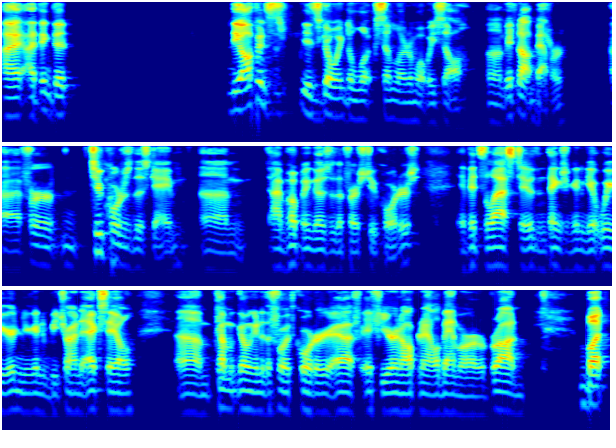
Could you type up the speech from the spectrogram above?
i i think that the offense is, is going to look similar to what we saw, um, if not better, uh, for two quarters of this game. Um, I'm hoping those are the first two quarters. If it's the last two, then things are going to get weird, and you're going to be trying to exhale um, coming going into the fourth quarter uh, if, you're in Auburn, Alabama, or abroad. But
